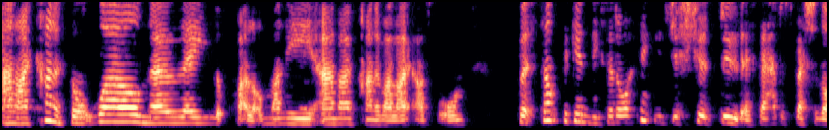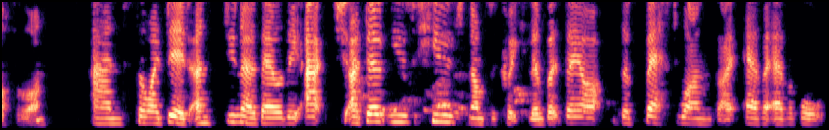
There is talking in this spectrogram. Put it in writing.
And I kind of thought, well, no, they look quite a lot of money, and I kind of I like Usborne. But something in me said, oh, I think you just should do this. They had a special offer on. And so I did. And you know, they are the act, I don't use huge numbers of curriculum, but they are the best ones I ever, ever bought.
